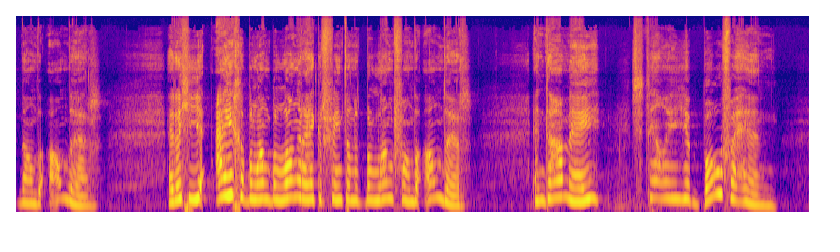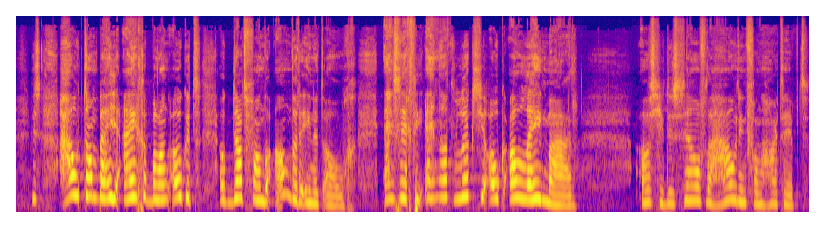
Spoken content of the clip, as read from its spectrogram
dan de ander. En dat je je eigen belang belangrijker vindt dan het belang van de ander. En daarmee stel je je boven hen. Dus houd dan bij je eigen belang ook, het, ook dat van de anderen in het oog. En zegt hij, en dat lukt je ook alleen maar als je dezelfde houding van hart hebt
